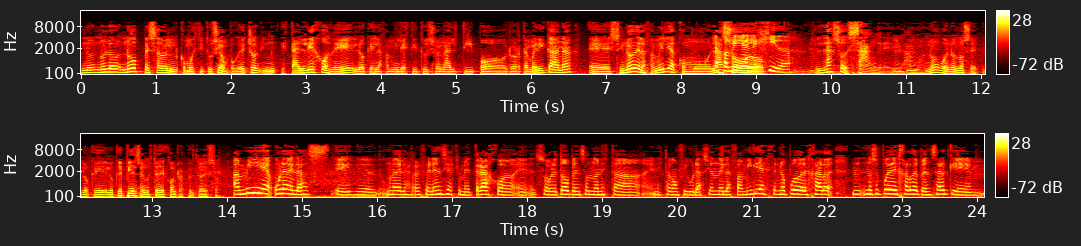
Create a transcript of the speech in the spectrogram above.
no, no, lo, no pesado en- como institución, porque de hecho está lejos de lo que es la familia institucional tipo norteamericana, eh, sino de la familia como La lazo, familia elegida. lazo de sangre, digamos, ¿no? Bueno, no sé, lo que, lo que piensan ustedes con respecto a eso. A mí eh, una de las eh, una de las referencias que me trajo, eh, sobre todo pensando en esta en esta configuración de la familia, es que no puedo dejar no se puede dejar de pensar que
